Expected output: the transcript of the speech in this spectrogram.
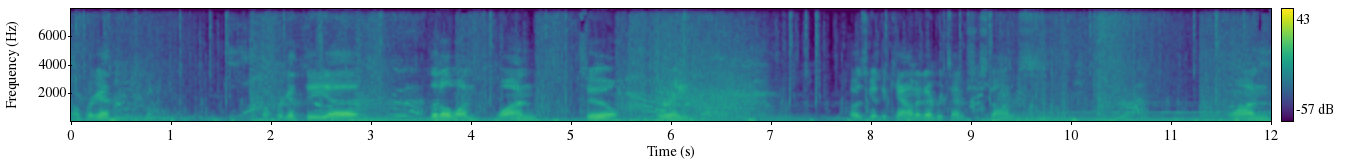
Don't forget. Don't forget the uh, little one. One, two, three. Always good to count it every time she stomps. One.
